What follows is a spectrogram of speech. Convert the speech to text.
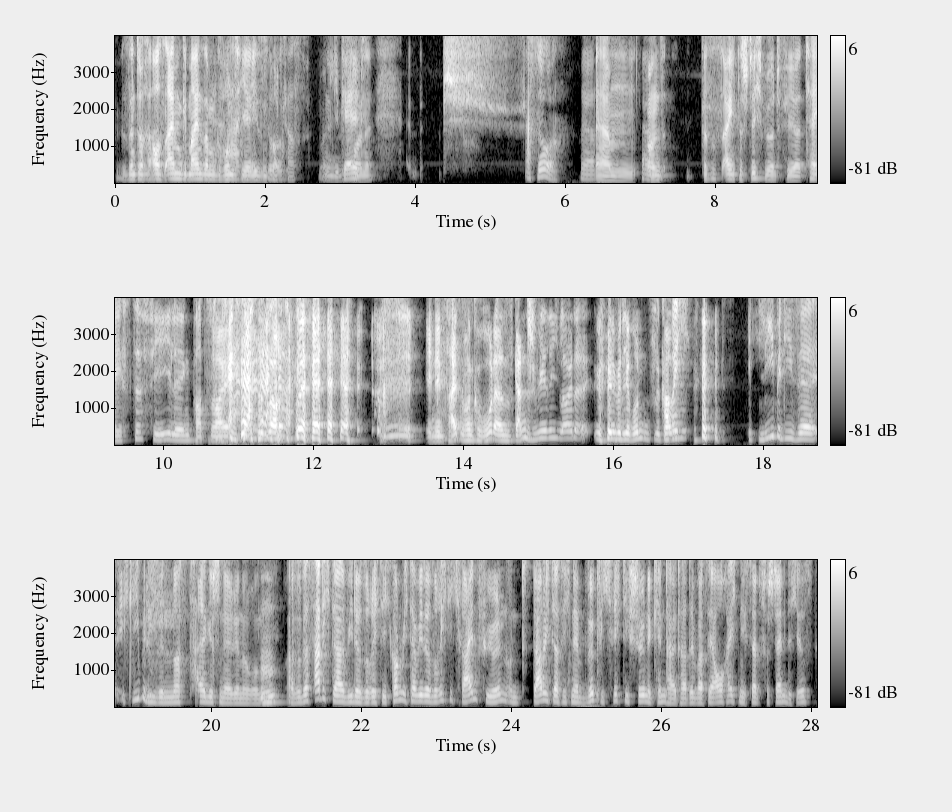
Wir sind doch aus einem gemeinsamen Ja, Grund hier in diesem so. Podcast, meine lieben Geld. Freunde. Psch. Ach so. Ja. Ähm, Ja. Und das ist eigentlich das Stichwort für Taste the Feeling, Part 2. so. In den Zeiten von Corona ist es ganz schwierig, Leute, über die Runden zu kommen. Aber ich, ich liebe diese, ich liebe diese nostalgischen Erinnerungen. Mhm. Also das hatte ich da wieder so richtig, ich konnte mich da wieder so richtig reinfühlen und dadurch, dass ich eine wirklich richtig schöne Kindheit hatte, was ja auch echt nicht selbstverständlich ist,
